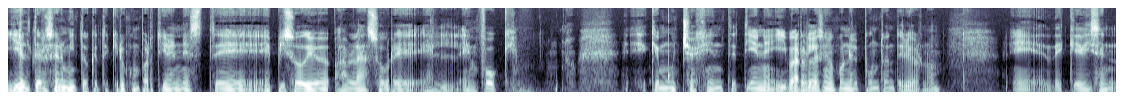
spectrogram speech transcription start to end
Y el tercer mito que te quiero compartir en este episodio habla sobre el enfoque eh, que mucha gente tiene y va relacionado con el punto anterior, ¿no? Eh, de que dicen,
